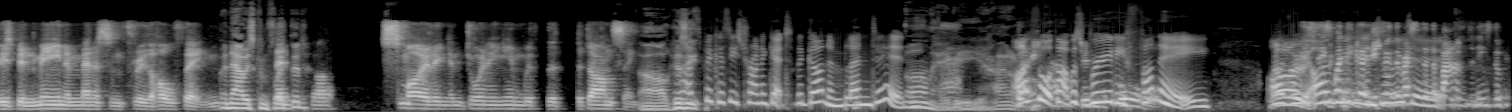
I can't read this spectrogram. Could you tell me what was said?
who's been mean and menacing through the whole thing. And now he's Then conflicted. smiling and joining in with the, the dancing. Oh, because That's he. because he's trying to get to the gun and blend in. Oh, maybe. I don't know. I thought that was really before. funny. No, I really, it's I It's when he really goes through the enjoyed rest of the band and he's the Yeah,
